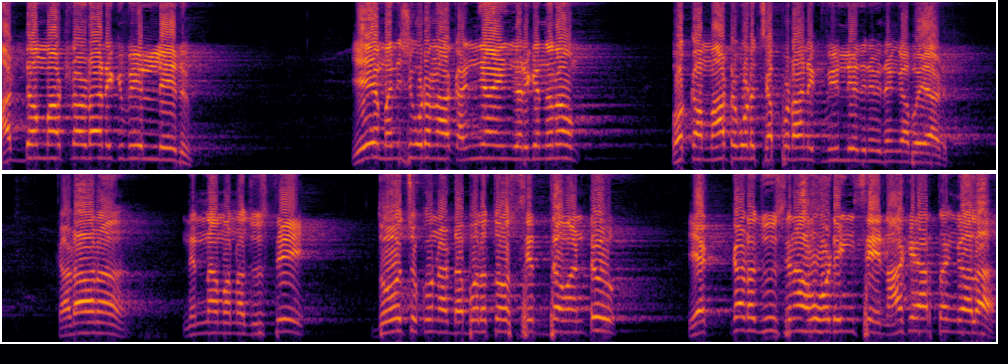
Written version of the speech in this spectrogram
అడ్డం మాట్లాడడానికి వీలు లేదు. ఏ మనిషి కూడా నాకు అన్యాయం జరిగిందనో ఒక్క మాట కూడా చెప్పడానికి వీలు లేదని విధంగా పోయాడు. కడాన నిన్న మొన్న చూస్తే దోచుకున్న డబ్బులతో సిద్ధం అంటూ ఎక్కడ చూసినా హోర్డింగ్సే. నాకే అర్థం కాల.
